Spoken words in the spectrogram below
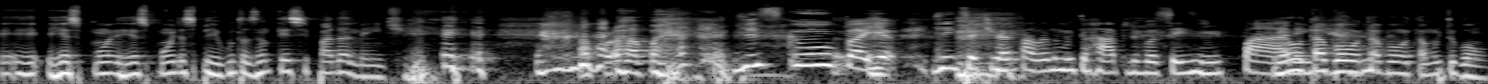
é, responde, responde as perguntas antecipadamente. Desculpa, eu... gente, se eu estiver falando muito rápido, vocês me parem. Não, tá bom, tá bom, tá muito bom.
